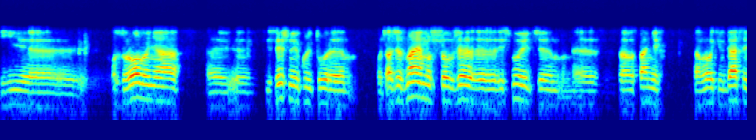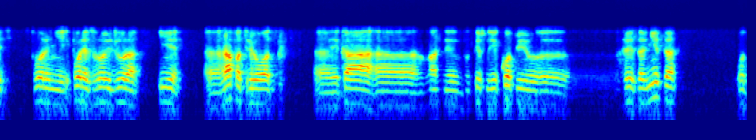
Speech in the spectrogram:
її е, оздоровлення, е, е, фізичної культури. Адже знаємо, що вже е, існують е, е, за останніх там, років 10 створені поряд з грою Джура і е, гра Патріот, е, яка е, власне фактично є копією гри Зерніця от,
